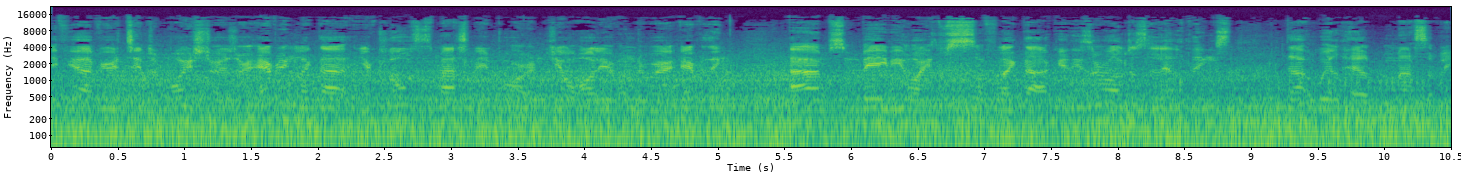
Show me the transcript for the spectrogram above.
If you have your tinted moisturizer, everything like that, your clothes is massively important. You know, all your underwear, everything, um, some baby wipes, stuff like that. Okay, these are all just little things that will help massively.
